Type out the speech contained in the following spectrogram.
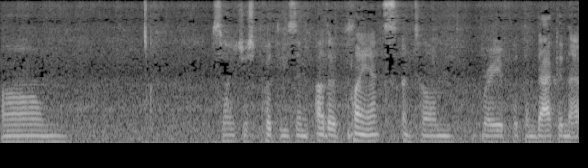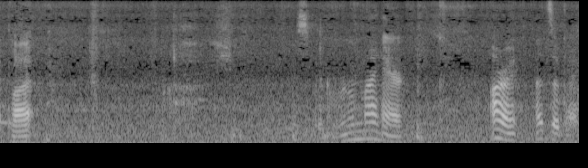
Um, so I just put these in other plants until I'm ready to put them back in that pot. This is gonna ruin my hair. Alright, that's okay.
